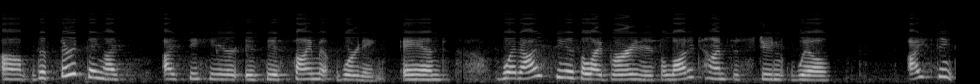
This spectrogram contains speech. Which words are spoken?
um, the third thing I, I see here is the assignment wording. And what I see as a librarian is a lot of times a student will, I think,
